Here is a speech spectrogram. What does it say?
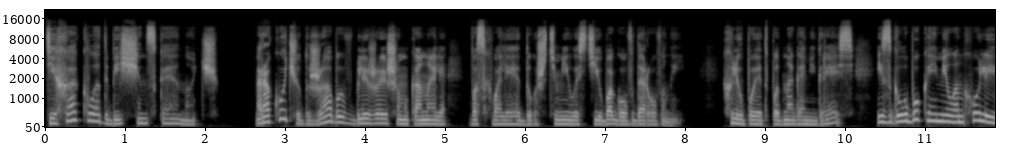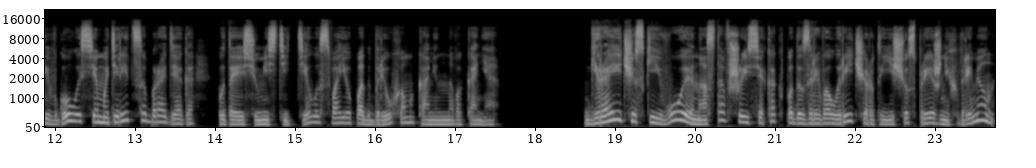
Тиха кладбищенская ночь. Ракочут жабы в ближайшем канале, восхваляя дождь милостью богов дарованный. Хлюпает под ногами грязь, и с глубокой меланхолией в голосе матерится бродяга, пытаясь уместить тело свое под брюхом каменного коня. Героический воин, оставшийся, как подозревал Ричард еще с прежних времен,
